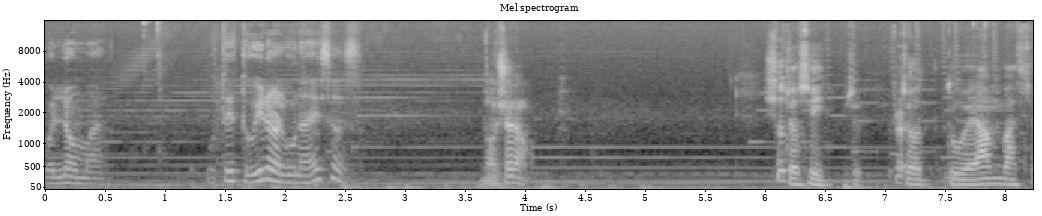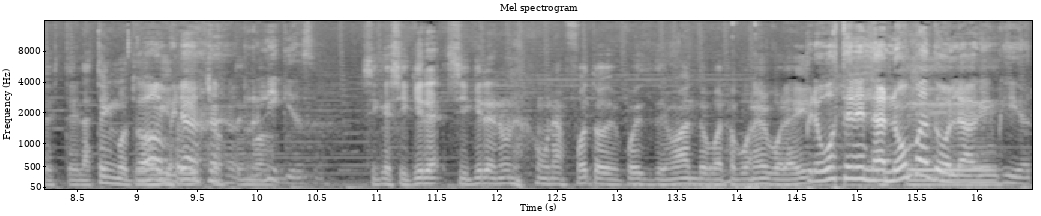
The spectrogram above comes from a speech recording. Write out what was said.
o el Nomad. ¿Ustedes tuvieron alguna de esas? No, yo no. yo, Yo sí, yo, yo tuve ambas, este, las tengo todavía. de mirá, hecho, tengo-. Así que si quieren, si quieren una, una foto después te mando para poner por ahí. ¿Pero vos tenés la Nomad o la Este, Game Gear?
